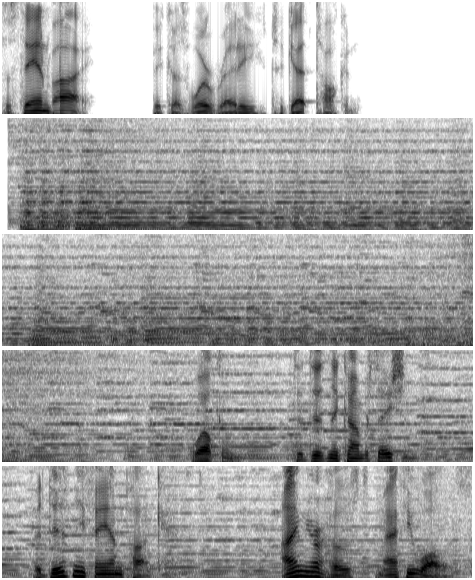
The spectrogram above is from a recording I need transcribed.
So stand by because we're ready to get talking. Welcome to Disney Conversations, a Disney fan podcast. I'm your host, Matthew Wallace.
